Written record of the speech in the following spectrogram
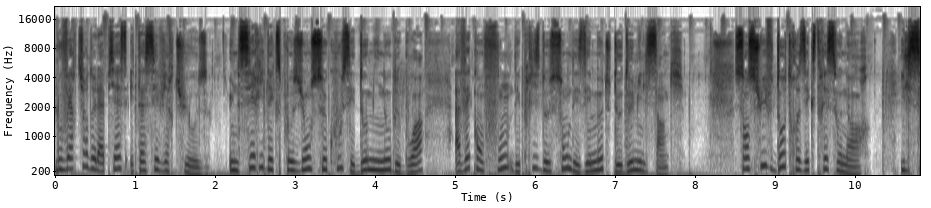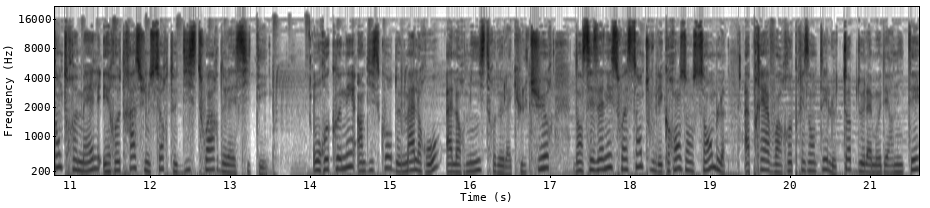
L'ouverture de la pièce est assez virtuose. Une série d'explosions secoue ces dominos de bois, avec en fond des prises de son des émeutes de 2005. S'en suivent d'autres extraits sonores. Ils s'entremêlent et retracent une sorte d'histoire de la cité. On reconnaît un discours de Malraux, alors ministre de la Culture, dans ces années 60 où les grands ensembles, après avoir représenté le top de la modernité,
